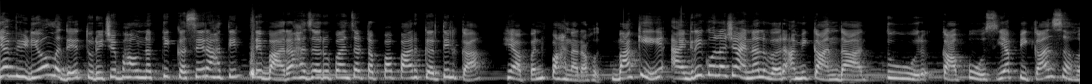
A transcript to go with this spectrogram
या व्हिडिओमध्ये तुरीचे भाव नक्की कसे राहतील? ते बारा हजार रुपयांचा टप्पा पार करतील का? हे आपण पाहणार आहोत. बाकी अॅग्रिकोला चॅनलवर आम्ही कांदा तूर कापूस या पिकांसह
